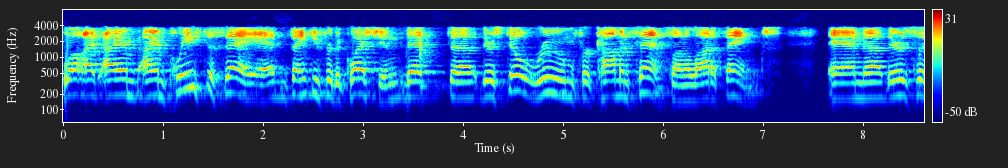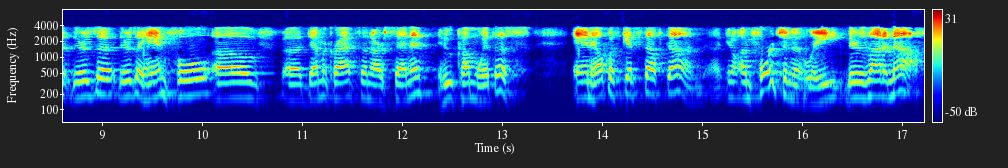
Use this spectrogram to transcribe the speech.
Well, I, I am I am pleased to say, and thank you for the question, that uh, there's still room for common sense on a lot of things, and uh, there's a, there's a there's a handful of uh, Democrats in our Senate who come with us and help us get stuff done. You know, unfortunately, there's not enough.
